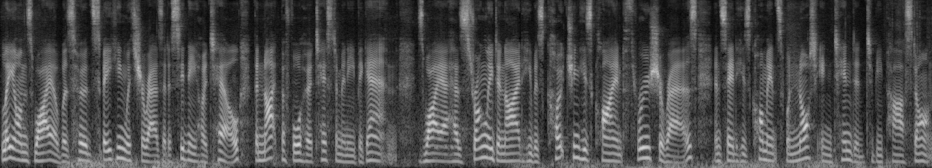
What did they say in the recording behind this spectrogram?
Leon Zwier was heard speaking with Sharaz at a Sydney hotel the night before her testimony began. Zwier has strongly denied he was coaching his client through Sharaz and said his comments were not intended to be passed on.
